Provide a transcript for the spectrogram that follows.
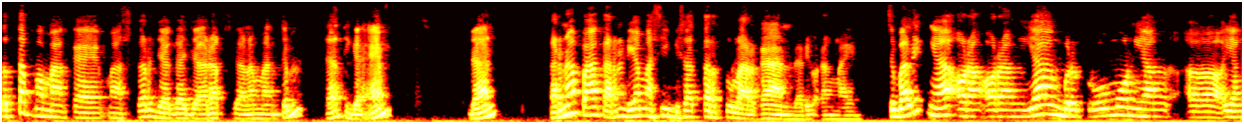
tetap memakai masker, jaga jarak segala macam, ya 3M, dan karena apa? Karena dia masih bisa tertularkan dari orang lain. Sebaliknya, orang-orang yang berkerumun, yang uh, yang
